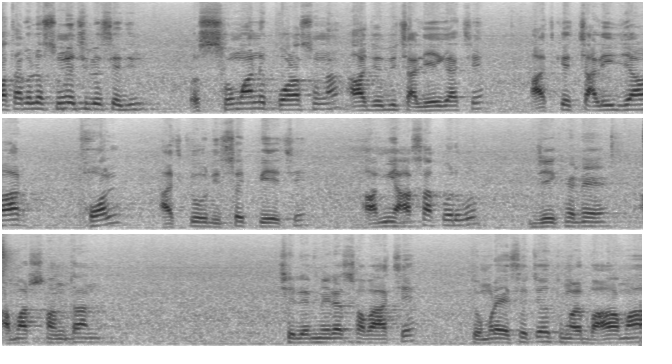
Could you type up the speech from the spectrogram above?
কথাগুলো শুনেছিল সেদিন। ও সমানে পড়াশোনা আজ অবধি চালিয়ে গেছে। আজকে চালিয়ে যাওয়ার ফল আজকে ও নিশ্চয়ই পেয়েছে। আমি আশা করব যে এখানে আমার সন্তান, ছেলেমেয়েরা সব আছে। তোমরা এসেছ, তোমার বাবা মা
